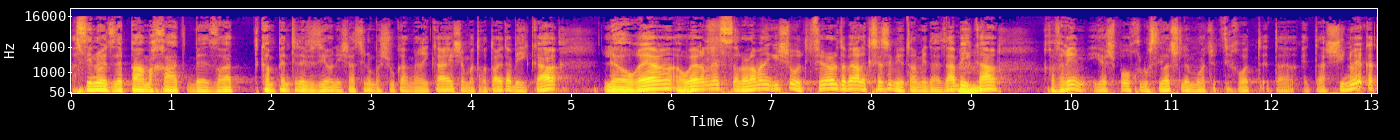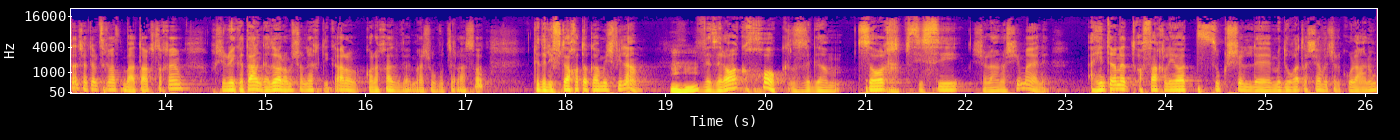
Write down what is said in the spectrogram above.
עשינו את זה פעם אחת בעזרת קמפיין טלוויזיוני שעשינו בשוק האמריקאי, שמטרתו הייתה בעיקר לעורר awareness על עולם הנגישות. אפילו לא לדבר על אקססיבי יותר מדי, זה היה בעיקר, חברים, יש פה אוכלוסיות שלמות שצריכות את, ה, את השינוי הקטן שאתם צריכים לעשות באתר שלכם, שינוי קטן, גדול, לא משנה איך תקרא לו, כל אחד ומה שהוא רוצה לעשות, כדי לפתוח אותו גם בשבילם. וזה לא רק חוק, זה גם צורך בסיסי של האנשים האלה. האינטרנט הפך להיות סוג של אה, מדורת השבט של כולנו,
